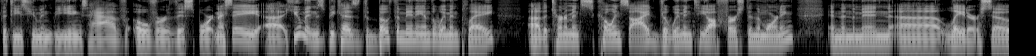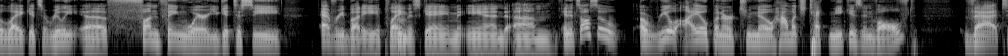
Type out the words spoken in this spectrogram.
that these human beings have over this sport. And I say uh, humans because the, both the men and the women play. Uh, the tournaments coincide. The women tee off first in the morning, and then the men uh, later. So, like, it's a really uh, fun thing where you get to see everybody playing hmm. this game, and um, and it's also a real eye opener to know how much technique is involved that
